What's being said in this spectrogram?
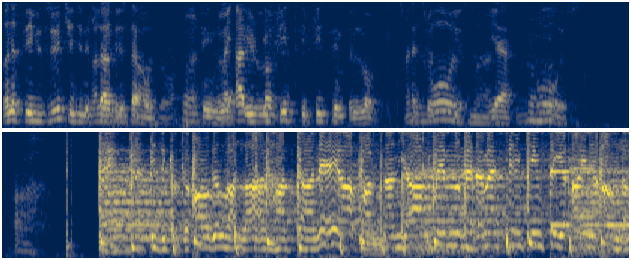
Honestly, if he's really changing the style like to his this type of though. thing, We like add it, it fits, it fits him a lot. And I his swear to God. voice, man. Yeah. Voice. Ah. Bizi kötü algılarlar. Hatta ne yaparsan yap. Memnun edemezsin kimseyi aynı anda.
